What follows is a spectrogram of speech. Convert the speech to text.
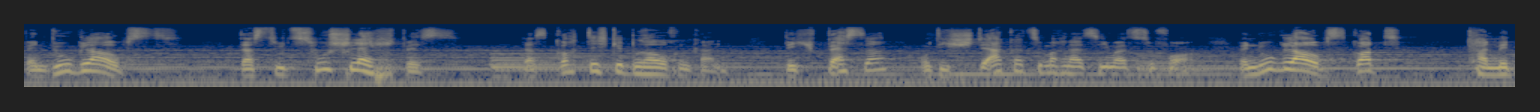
Wenn du glaubst, dass du zu schlecht bist, dass Gott dich gebrauchen kann, dich besser und dich stärker zu machen als jemals zuvor. Wenn du glaubst, Gott kann mit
